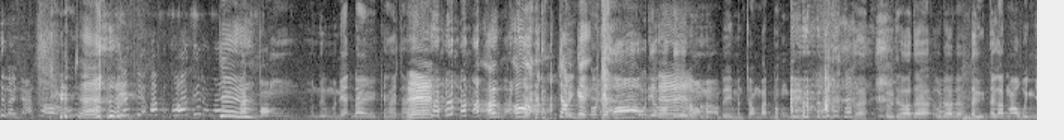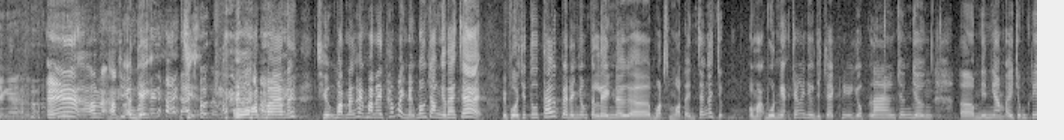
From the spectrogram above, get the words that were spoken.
ស្ដាញ់ញ៉ាថោចាទៀតបាត់បន្ថយទៀតអ្នកដែលគេហៅថាអេអូអូចង់និយាយឧទាហរណ៍ឧទាហរណ៍ទេបងមកអត់ទេមិនចង់បាត់បងទេបាទឧទាហរណ៍ថាឧទាហរណ៍ថាទៅទៅអត់មកវិញអញ្ចឹងណាអេអត់អត់និយាយអូអត់បានទេជើងបាត់ហ្នឹងឲ្យបានឯថាម៉េចហ្នឹងបងចង់និយាយថាចា ពីព្រោះជាទូទៅពេលដែលខ្ញុំទៅលេងនៅអឺមាត់សមុទ្រអីអញ្ចឹងប្រហែល4នាក់អញ្ចឹងយើងជជែកគ្នាយប់ឡើងអញ្ចឹងយើងអឺមានញ៉ាំអីជុំគ្នា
